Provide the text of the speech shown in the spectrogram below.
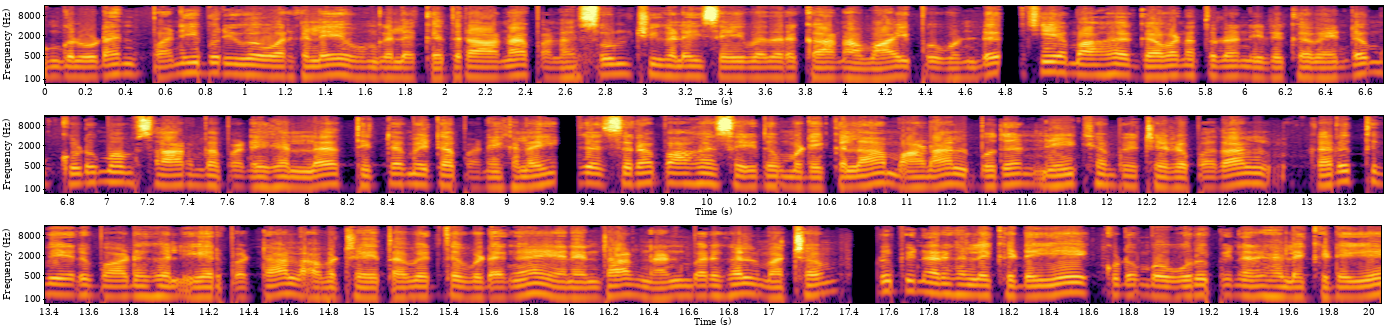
உங்களுடன் பணிபுரிபவர்களே உங்களுக்கு எதிரான பல சூழ்ச்சிகளை செய்வதற்கான வாய்ப்பு உண்டு. நிச்சயமாக கவனத்துடன் இருக்க வேண்டும். குடும்பம் சார்ந்த பணிகளில் திட்டமிட்ட பணிகளை மிக சிறப்பாக செய்து முடிக்கலாம். ஆனால் புதன் நீச்சம் பெற்றிருப்பதால் கருத்து வேறுபாடுகள் ஏற்பட்டால் அவற்றை தவிர்த்து விடுங்க. ஏனென்றால் நண்பர்கள் மற்றும் உறுப்பினர்களுக்கிடையே குடும்ப உறுப்பினர்களுக்கிடையே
